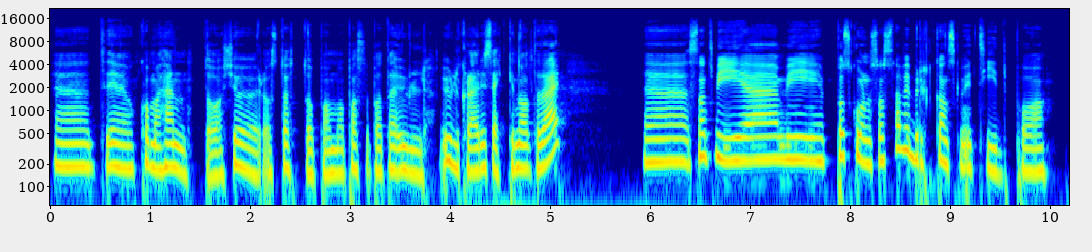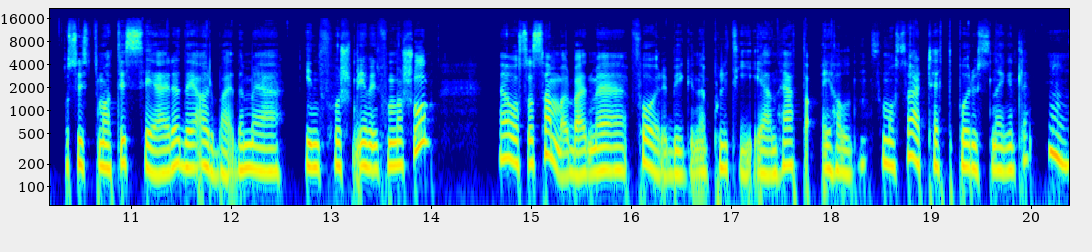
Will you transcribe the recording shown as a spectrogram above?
Eh, til å komme og hente og kjøre og støtte opp om og passe på at det er ull, ullklær i sekken og alt det der. Eh, sånn at vi, eh, vi på skolen hos oss har vi brukt ganske mye tid på å systematisere det arbeidet med informasjon. Eh, Og også samarbeid med forebyggende politienhet da, i Halden, som også er tett på russen, egentlig. Mm.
